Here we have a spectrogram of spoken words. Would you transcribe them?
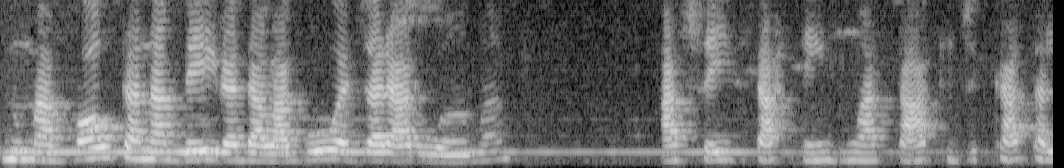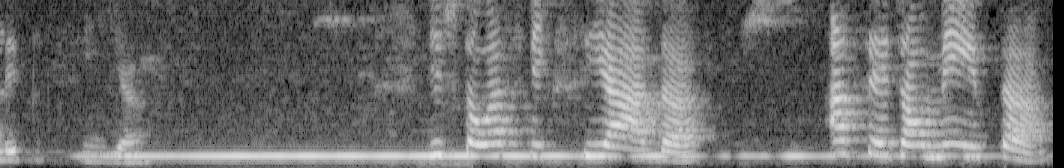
uma volta na beira da lagoa de Araruama, achei estar tendo um ataque de catalepsia. Estou asfixiada. A sede aumenta.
